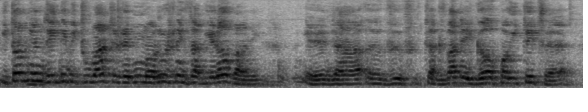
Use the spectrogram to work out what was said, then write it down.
I to między innymi tłumaczy, że mimo różnych zawirowań e, na, w, w tak zwanej geopolityce, e,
